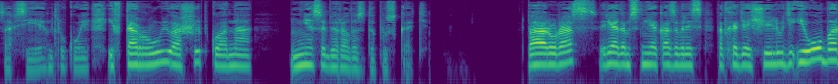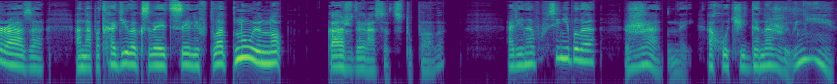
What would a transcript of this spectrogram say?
совсем другое, и вторую ошибку она не собиралась допускать. Пару раз рядом с ней оказывались подходящие люди, и оба раза она подходила к своей цели вплотную, но каждый раз отступала. Алина вовсе не была жадной, охочей до наживы. Нет,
